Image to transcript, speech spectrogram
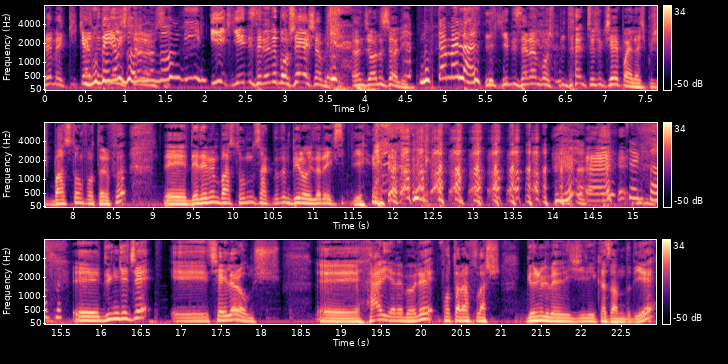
Demek ki kendini Bu benim geliştirememişsin. zorunluluğum değil. İlk 7 seneni boşa yaşamışsın. Önce onu söyleyeyim. Muhtemelen. İlk 7 senen boş. Bir tane çocuk şey paylaşmış. Baston fotoğrafı. Ee, dedemin bastonunu sakladım bir oyları eksik diye. Çok tatlı. Ee, dün gece e, şeyler olmuş. Ee, her yere böyle fotoğraflar. Gönül belediyeciliği kazandı diye.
